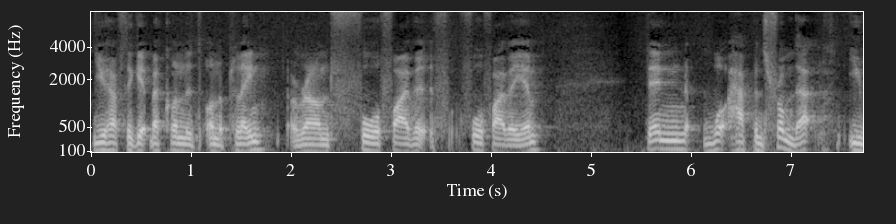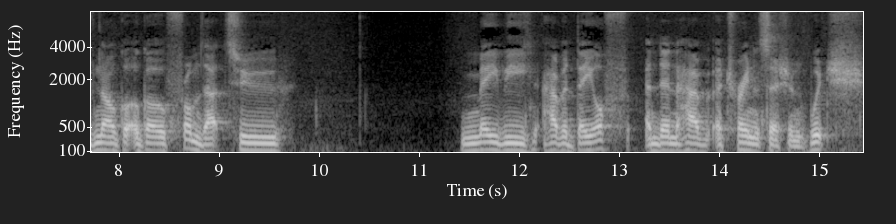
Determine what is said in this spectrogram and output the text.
you have to get back on the on the plane around 4 5 4 5 a.m. Then what happens from that? You've now got to go from that to maybe have a day off and then have a training session, which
